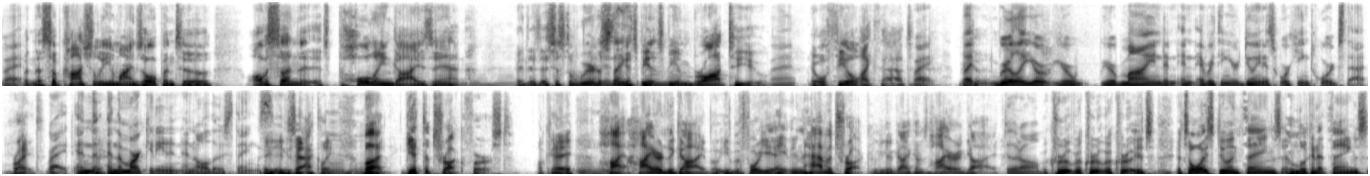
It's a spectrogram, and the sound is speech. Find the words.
Right. but in the subconsciously, your mind's open to. All of a sudden, it's pulling guys in. It- it's just the weirdest thing. Mm-hmm. It's being it's being brought to you. Right. It will feel like that. Right. But really, your your your mind and, and everything you're doing is working towards that. Right. Right. And the and the marketing and, and all those things. Exactly. Mm-hmm. But get the truck first. Okay. Hi- hire the guy, but before you even have a truck, your guy comes hire a guy. Do it all. Recruit, recruit, recruit. It's Mm-hmm. it's always doing things and looking at things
